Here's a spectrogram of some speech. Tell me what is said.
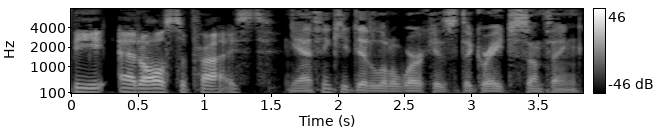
be at all surprised. Yeah, I think he did a little work as the great something.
